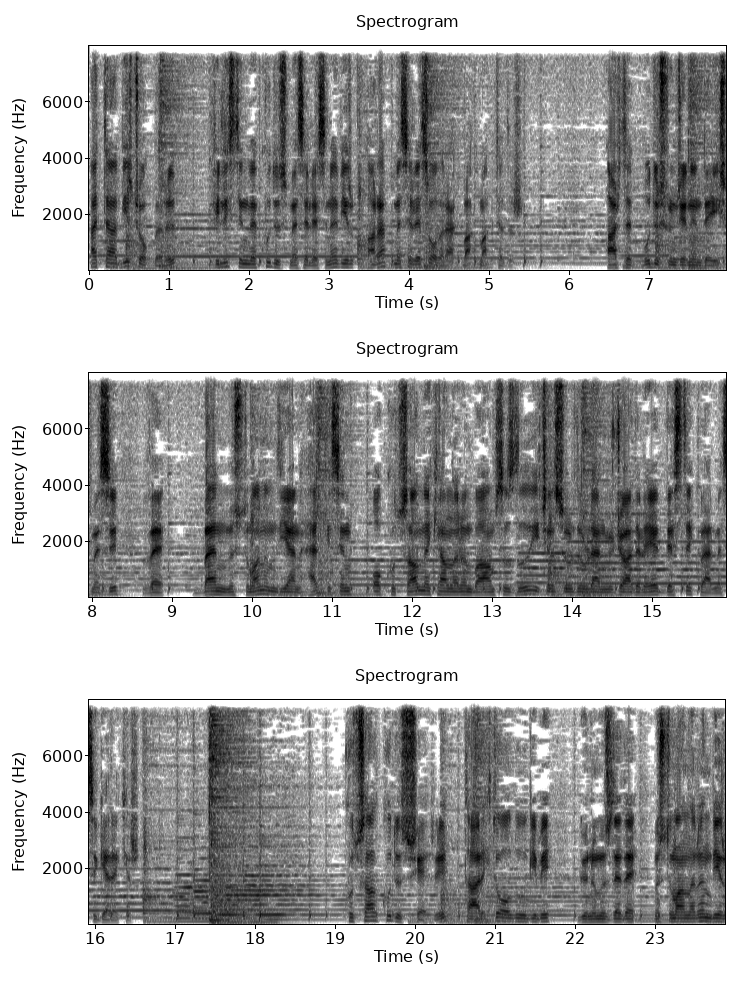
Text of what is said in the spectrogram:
Hatta birçokları Filistin ve Kudüs meselesine bir Arap meselesi olarak bakmaktadır. Artık bu düşüncenin değişmesi ve ben Müslümanım diyen herkesin o kutsal mekanların bağımsızlığı için sürdürülen mücadeleye destek vermesi gerekir. Kutsal Kudüs şehri, tarihte olduğu gibi günümüzde de Müslümanların bir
